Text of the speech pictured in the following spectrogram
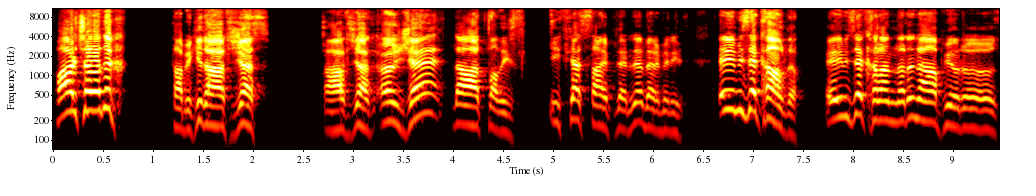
Parçaladık. Tabii ki dağıtacağız. Dağıtacağız. Önce dağıtmalıyız. İhtiyaç sahiplerine vermeliyiz. Evimize kaldı. Evimize kalanları ne yapıyoruz?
